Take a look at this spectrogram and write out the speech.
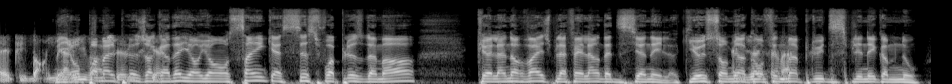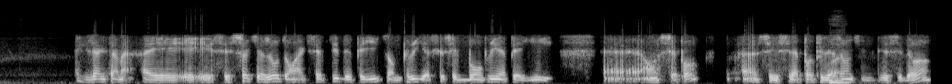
Et puis bon, Mais ils ont pas mal plus. Je regardais, ils ont, ils ont 5 à 6 fois plus de morts que la Norvège puis la Finlande additionnées, là, qui eux se sont mis en confinement plus disciplinés comme nous. Exactement. Et, c'est ça que les autres ont accepté de payer comme prix. Est-ce que c'est le bon prix à payer? Euh, on ne sait pas. Euh, c'est, la population qui le décidera.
